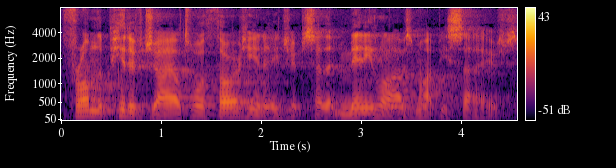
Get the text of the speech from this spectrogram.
from the pit of jail to authority in Egypt so that many lives might be saved.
